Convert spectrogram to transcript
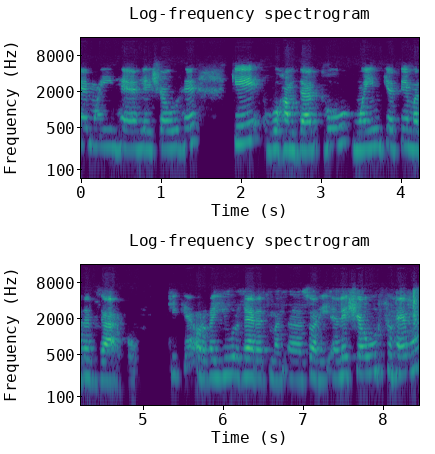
है मुइन है, अहले शौर है कि वो हमदर्द हो मुइन कहते हैं मददगार हो, ठीक है? और गयूर, गैरतमंद सॉरी अहले शौर जो है वो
